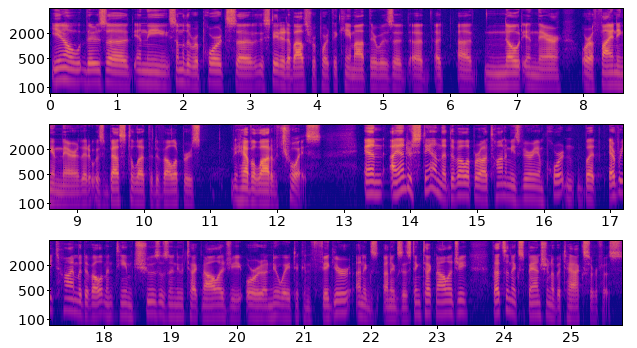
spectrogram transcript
You know, there's in the, some of the reports, uh, the State of DevOps report that came out, there was a, a, a note in there or a finding in there that it was best to let the developers have a lot of choice. And I understand that developer autonomy is very important, but every time a development team chooses a new technology or a new way to configure an, ex an existing technology, that's an expansion of attack surface.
